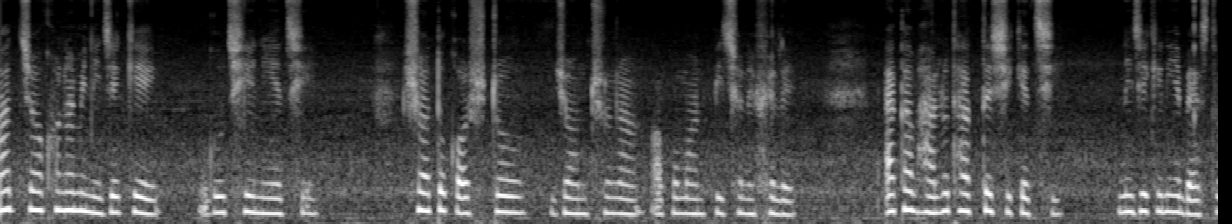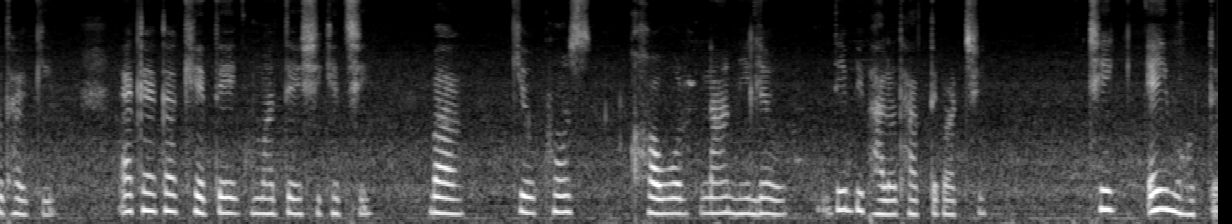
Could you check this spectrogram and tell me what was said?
আজ যখন আমি নিজেকে গুছিয়ে নিয়েছি, শত কষ্ট, যন্ত্রণা, অপমান পিছনে ফেলে, একা ভালো থাকতে শিখেছি, নিজেকে নিয়ে ব্যস্ত থাকি, একা একা খেতে ঘুমাতে শিখেছি, বা কেউ খোঁজ খবর না নিলেও দিব্যি ভালো থাকতে পারছি। ঠিক এই মুহূর্তে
